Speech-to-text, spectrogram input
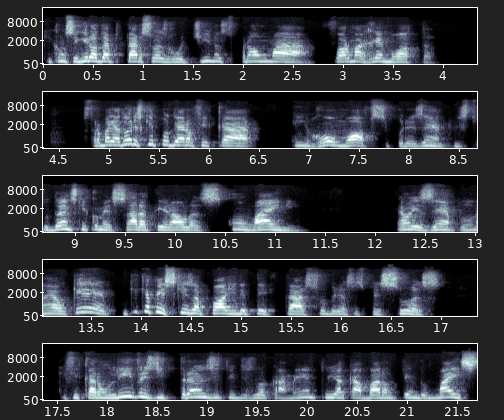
que conseguiram adaptar suas rotinas para uma forma remota. Os trabalhadores que puderam ficar em home office, por exemplo, estudantes que começaram a ter aulas online, é um exemplo. Né? O, que, o que a pesquisa pode detectar sobre essas pessoas que ficaram livres de trânsito e deslocamento e acabaram tendo mais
